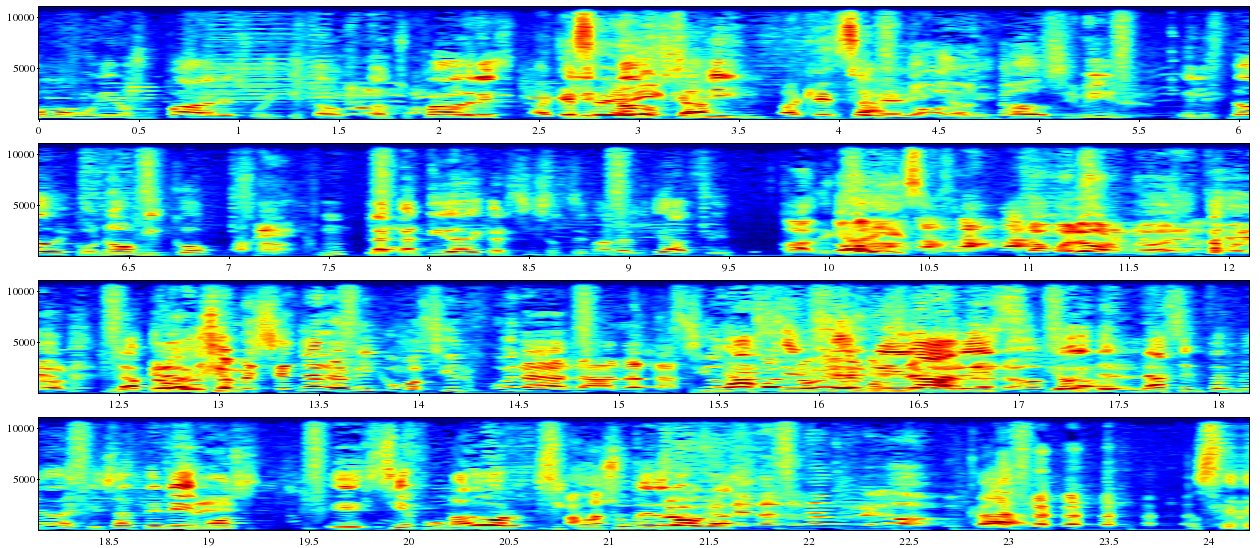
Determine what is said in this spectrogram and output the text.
cómo murieron sus padres o en qué estado están sus padres, ¿A qué el se estado dedica? civil, ¿A qué se dedica? el estado civil, el estado económico, Sí. la cantidad de ejercicio semanal que hace. Ah, toma. Estamos al horno, ¿eh? Estamos al horno. La Pero propensión- me señala a mí como si él fuera la natación Las cuatro veces por enfermedades, semana, ¿no? que hoy te- las enfermedades que ya tenemos, eh, si es fumador, si consume drogas, Claro. o sea,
